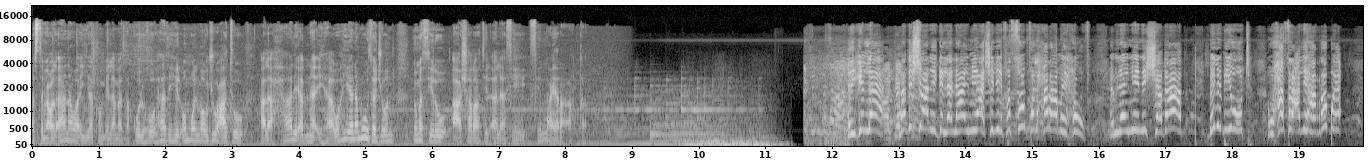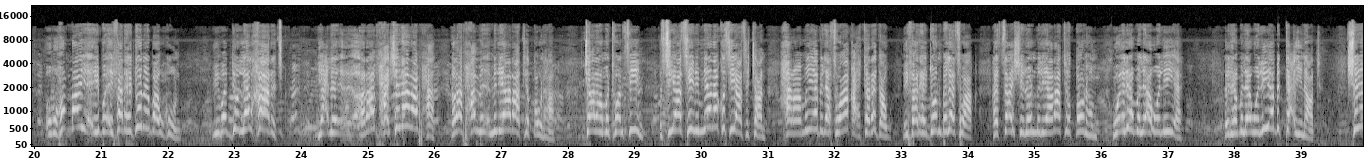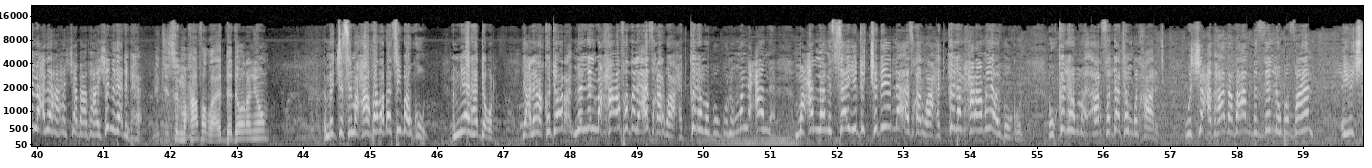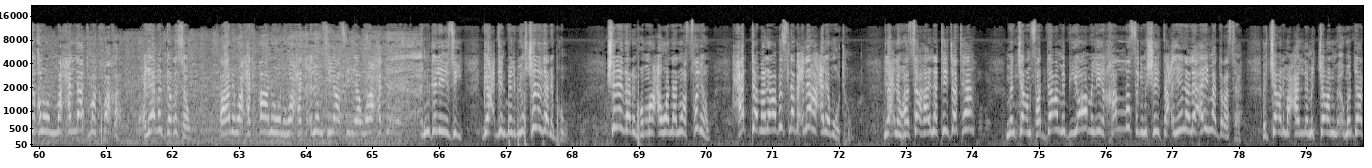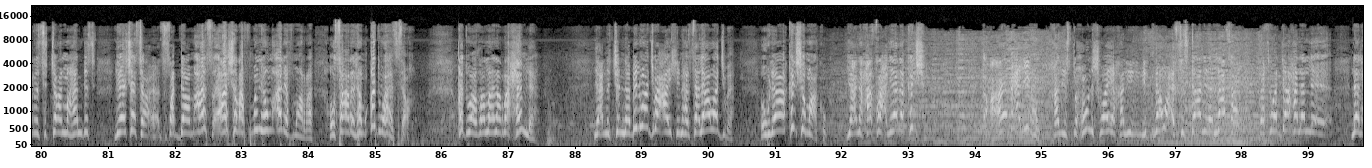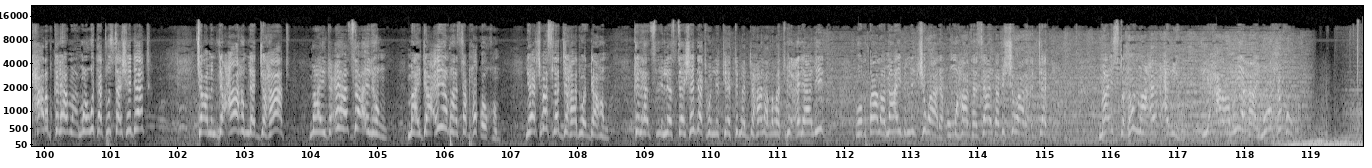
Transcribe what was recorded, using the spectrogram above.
نستمع الآن وإياكم إلى ما تقوله هذه الأم الموجوعة على حال أبنائها وهي نموذج يمثل عشرات الآلاف في العراق. يقول له ما شلون يقول له نايم ياشلي في الصوف الحرام يحوف. منيمين الشباب بالبيوت وحصر عليها الربع وهم يفرهدون يبوقون يودون للخارج. يعني رابحة شنو رابحة؟ رابحة مليارات يعطونها كانوا متونسين السياسيين منين أكو سياسي كان؟ حرامية بالأسواق احترقوا يفرهدون بالأسواق. هسه يشيلون مليارات يعطونهم والهم الأولية. لهم الأولية بالتعيينات. شنو معناها هالشباب هاي؟ شنو ذنبها؟ مجلس المحافظة أدى دور اليوم؟ مجلس المحافظة بس يبوقون. منين هالدور؟ يعني أكو دور من المحافظ لأصغر واحد. كلهم يبوقون. من عم معمم السيد الكبير لأصغر واحد. كلهم حرامية ويبوقون وكلهم أرصدتهم بالخارج. والشعب هذا ضال بالذل وبالظلم يشتغلون محلات مكفخة. عليهم درسوا أنا واحد قانون وواحد علوم سياسية وواحد إنجليزي قاعدين بالبيوت. شنو ذنبهم؟ شنو ذنبهم؟ ما عونا نوصلهم. حتى ملابسنا بعناها على موتهم. يعني وهسه هاي نتيجتها؟ من كان صدام بيوم اللي يخلص يمشي تعيينه لأي مدرسة. كان معلم كان مدرس كان مهندس. ليش صدام أشرف منهم ألف مرة وصار لهم قدوة هسه؟ قدوه ظلنا نرحم له يعني كنا بالوجبة عايشين هسه لا وجبة ولا كل شيء ماكو. يعني حصر علينا كل شيء. عيب عليهم. خلي يستحون شوية خلي يتنوع السيستان للناس هاي. بس وداها لل... للحرب كلها موتت واستشهدت. كان دعاهم للجهاد. ما يدعيها سائلهم ما يداعيهم هسه بحقوقهم. ليش بس للجهاد وداهم؟ كلها اللي استشهدت واللي تيتم الجهال ظلت بعلاليق وبطالة ماي بالشوارع أمهاتها سايبة بالشوارع الجدي. ما يستحون ما عيب عليهم. هي حرامية هاي مو حكومة.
